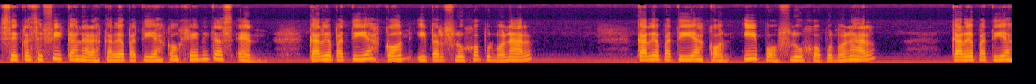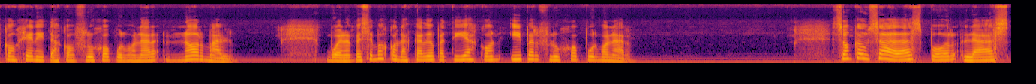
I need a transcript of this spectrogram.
se clasifican a las cardiopatías congénitas en cardiopatías con hiperflujo pulmonar, cardiopatías con hipoflujo pulmonar, cardiopatías congénitas con flujo pulmonar normal. Bueno, empecemos con las cardiopatías con hiperflujo pulmonar. Son causadas por las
